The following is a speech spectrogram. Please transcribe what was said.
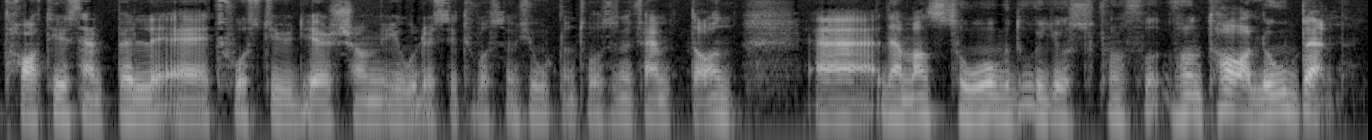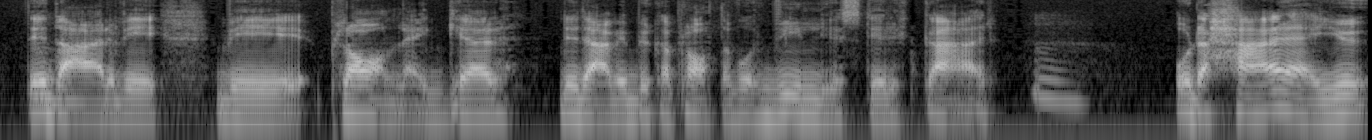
Ta till exempel eh, två studier som gjordes 2014-2015 eh, där man såg då just från frontalloben. Det är mm. där vi, vi planlägger, det är där vi brukar prata vår viljestyrka är. Mm. Och det här är ju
